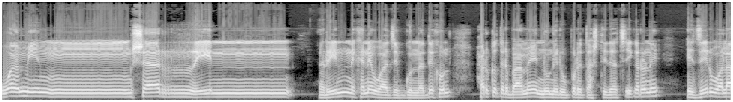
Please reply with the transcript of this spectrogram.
ওয়ামিং শারিন রিন এখানে ওয়াজিব গুন্না দেখুন, হরকতের বামে নুনের উপরে তাস্তিদ আছে, এই কারণে এই জেরওয়ালা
